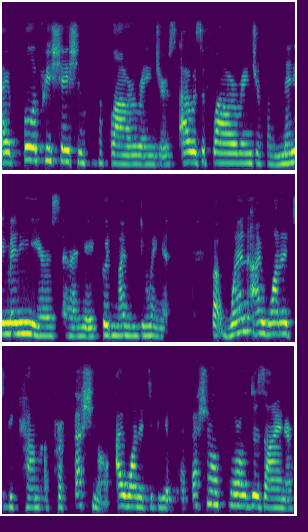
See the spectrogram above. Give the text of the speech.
I have full appreciation for the flower arrangers. I was a flower arranger for many, many years and I made good money doing it. But when I wanted to become a professional, I wanted to be a professional floral designer,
